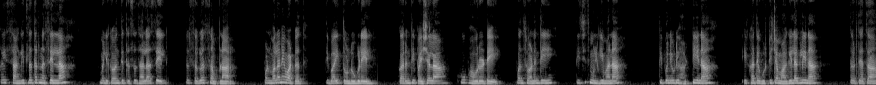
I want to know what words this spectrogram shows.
काही सांगितलं तर नसेल ना? मलिका म्हणते तसं झालं असेल तर सगळंच संपणार. पण मला नाही वाटत ती बाई तोंड उघडेल कारण ती पैशाला खूप हावरटे पण स्वानंदी तिचीच मुलगी म्हणा ती पण एवढी हट्टी ना एखाद्या गोष्टीच्या मागे लागली ना तर त्याचा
